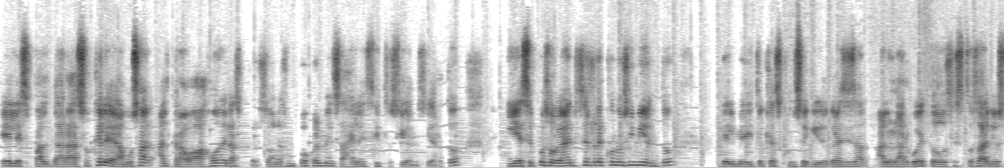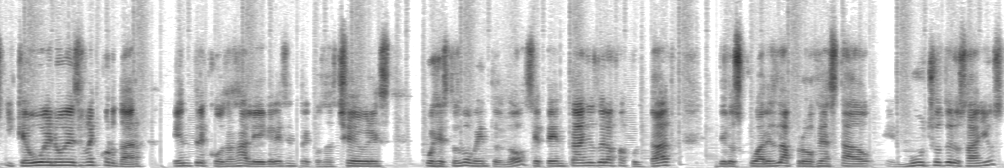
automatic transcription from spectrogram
El espaldarazo que le damos al, trabajo de las personas, un poco el mensaje de la institución, ¿cierto? Y ese pues obviamente es el reconocimiento del mérito que has conseguido gracias a, a, lo largo de todos estos años y qué bueno es recordar entre cosas alegres, entre cosas chéveres, pues estos momentos, ¿no? 70 años de la facultad, de los cuales la profe ha estado en muchos de los años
